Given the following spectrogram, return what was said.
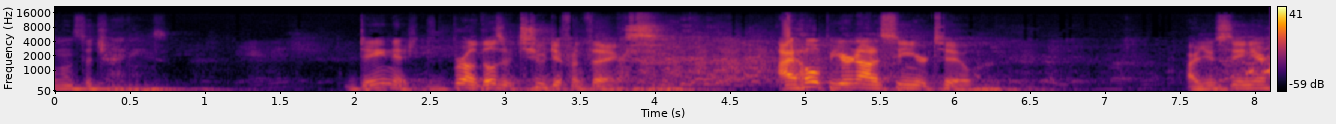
Someone said Chinese. Danish. Bro, those are two different things. I hope you're not a senior too. Are you a senior?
